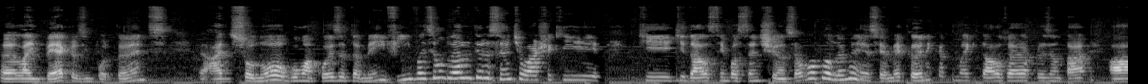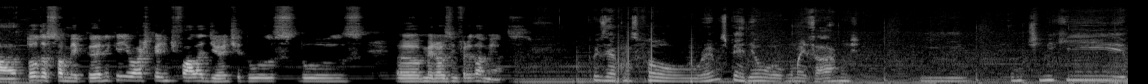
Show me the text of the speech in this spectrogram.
uh, linebackers importantes, adicionou alguma coisa também, enfim, vai ser um duelo interessante, eu acho que, que, que, Dallas tem bastante chance. O problema é esse, é a mecânica, como é que Dallas vai apresentar a, toda a sua mecânica, e eu acho que a gente fala adiante dos, dos uh, melhores enfrentamentos. Pois é, como você falou, o Rams perdeu algumas armas e um time que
